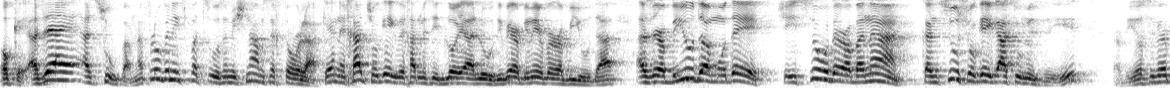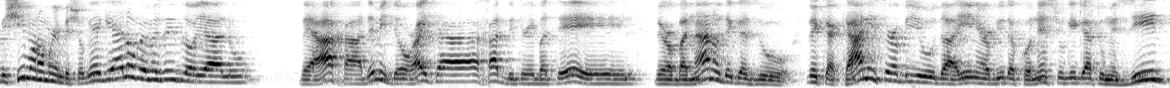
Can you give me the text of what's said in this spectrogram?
אוקיי, אז, זה, אז שוב פעם, נפלו ונתפצעו, זה משנה מסכת עורלה, כן? אחד שוגג ואחד מסית לא יעלו, דיבר רבי מאיר ורבי יהודה, אז רבי יהודה מודה שאיסור דרבנן כנסו שוגג את ומזיד, רבי יוסי ורבי שמעון אומרים בשוגג יעלו, במזיד לא יעלו. והאחא דמדאורייתא אחת בתרי בטל, ורבננו דגזור, וקקניס רבי יהודה, הנה רבי יהודה כונס שוגגת ומזיד,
